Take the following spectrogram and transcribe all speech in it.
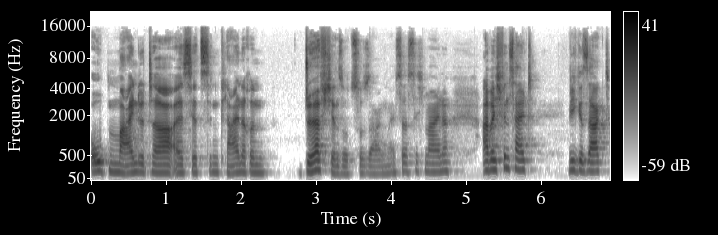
open-mindeder als jetzt in kleineren Dörfchen sozusagen. Weißt du, was ich meine? Aber ich finde es halt, wie gesagt,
